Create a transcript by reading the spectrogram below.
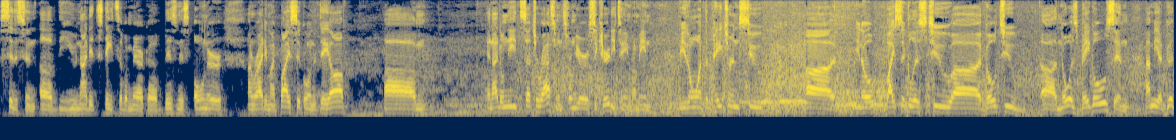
citizen of the United States of America, business owner. I'm riding my bicycle on the day off. Um, and I don't need such harassments from your security team. I mean, if you don't want the patrons to, uh, you know, bicyclists to uh, go to uh, Noah's Bagels and have me a good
